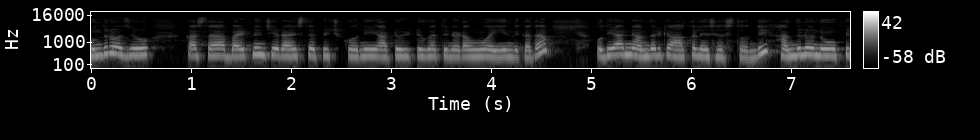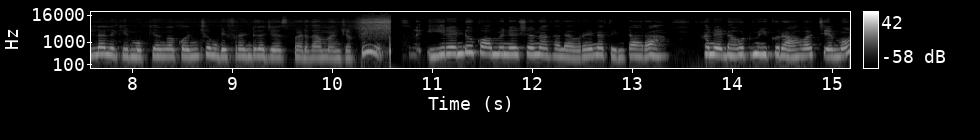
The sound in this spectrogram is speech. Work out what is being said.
ముందు రోజు కాస్త బయట నుంచి రైస్ తెప్పించుకొని అటు ఇటుగా తినడం అయ్యింది కదా. ఉదయాన్నే అందరికీ ఆకలి వేసేస్తుంది అందులోనూ పిల్లలకి ముఖ్యంగా కొంచెం డిఫరెంట్గా చేసి పెడదామని చెప్పి. అసలు ఈ రెండు కాంబినేషన్ అసలు ఎవరైనా తింటారా అనే డౌట్ మీకు రావచ్చేమో.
